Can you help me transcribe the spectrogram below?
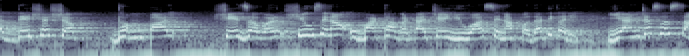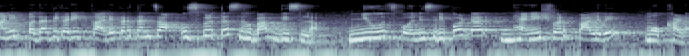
अध्यक्ष शप धमपाल शेजवळ शिवसेना उभाठा गटाचे युवा सेना पदाधिकारी यांच्यासह स्थानिक पदाधिकारी कार्यकर्त्यांचा उत्स्फूर्त सहभाग दिसला. News police reporter Dnyaneshwar Palve Mokhada.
